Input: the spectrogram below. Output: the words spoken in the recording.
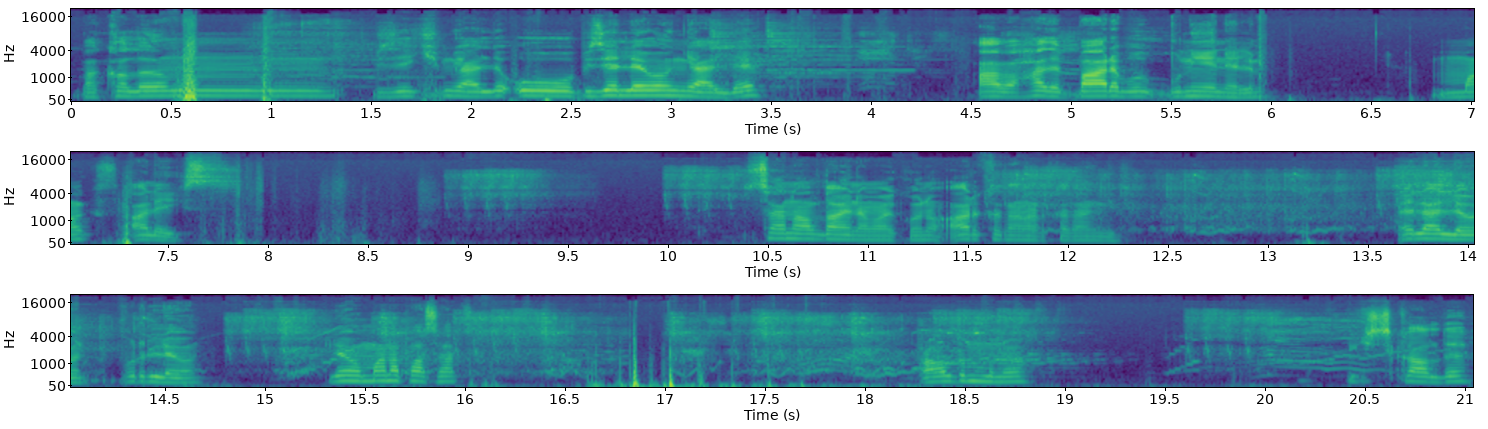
Bakalım bize kim geldi? Oo bize Leon geldi. Abi hadi bari bu, bunu yenelim. Max Alex. Sen al Dynamite onu arkadan arkadan git. Helal Leon. Vur Leon. Leon bana pas at. Aldım bunu. Bir kişi kaldı.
